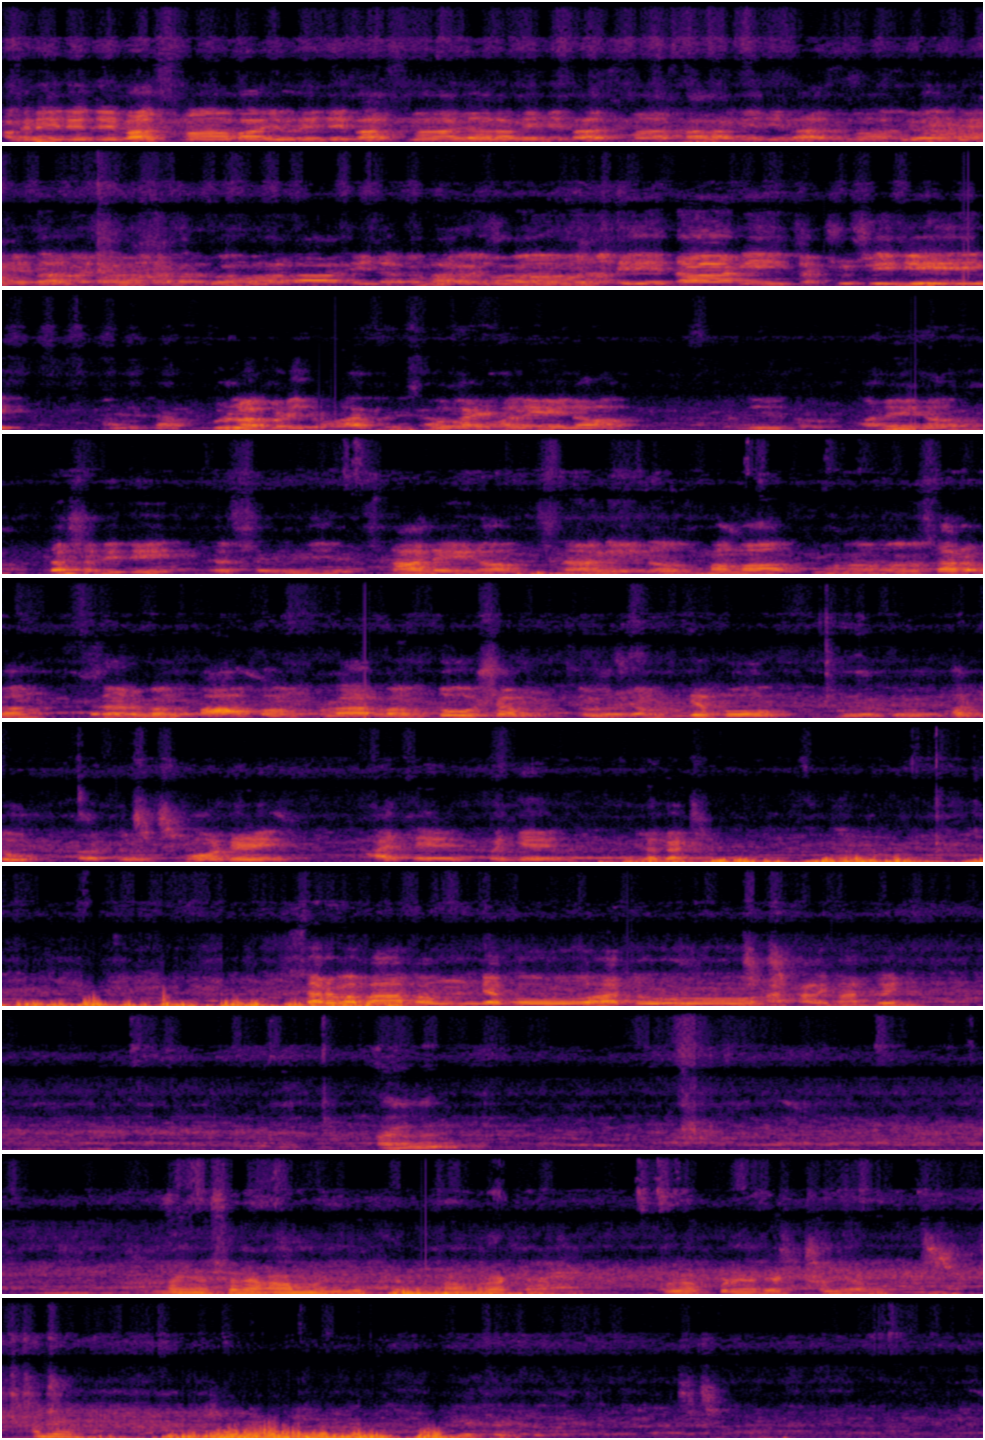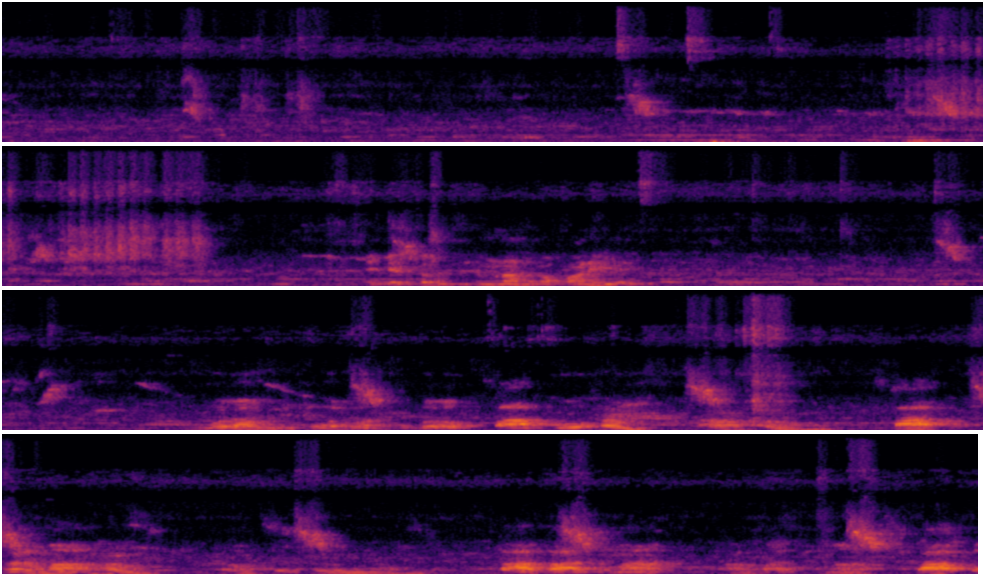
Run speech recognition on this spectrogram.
અગ્નિ રેદે ભસ્મ વાયુ રેદે ભસ્મ જલ મેદે ભસ્મ થલ મેદે ભસ્મ વ્યોમ एतानि ચક્ષુષિ ખુલ્લા પડી જાઓ અનેન અનેન દશ દિતિ સ્નાનેન સ્નાનેન મમ સર્વમ સર્વં પાપમ પાપમ દોષમ દોષમ વ્યપો હતું મોઢે હાથે પગે સર્વ પાપમ વ્યપો હતું આ ખાલી માથ ધોઈને અહીંયા લઈ. અહીંયા છે ને આમ જ લખાય આમ રાખીને ઓલા આપણે રેક ખાલી આમ અમે એક એક ચમચી જમણામાં પાણી લઈ બોલાવું બોલવાનું છે. બોલો પાપો હમ પાપ કર્મા હમ પાપાત્મા પાપ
